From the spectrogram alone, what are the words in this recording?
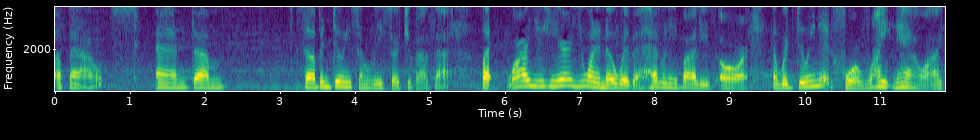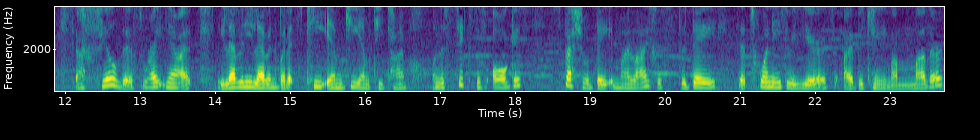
about. And um, so I've been doing some research about that. But why are you here? You want to know where the heavenly bodies are. And we're doing it for right now. I, I feel this right now at 11 11, but it's PM GMT time on the 6th of August. Special date in my life. It's the day that 23 years I became a mother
